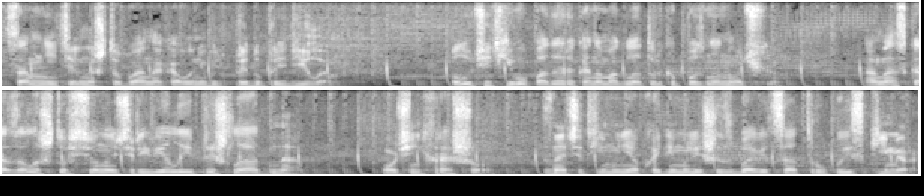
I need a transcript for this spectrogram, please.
Сомнительно, чтобы она кого-нибудь предупредила. Получить его подарок она могла только поздно ночью. Она сказала, что всю ночь ревела и пришла одна. Очень хорошо. Значит, ему необходимо лишь избавиться от трупа из Кимера.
